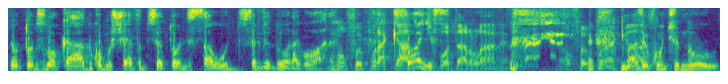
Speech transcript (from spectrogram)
eu tô deslocado como chefe do setor de saúde do servidor agora. Não foi por acaso Só que isso. botaram lá, né? Não foi por acaso. Mas eu continuo.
